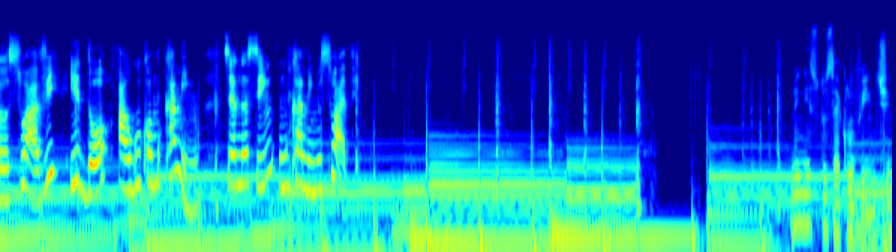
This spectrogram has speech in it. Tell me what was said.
uh, suave, e do, algo como caminho, sendo assim um caminho suave. No início do século XX,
